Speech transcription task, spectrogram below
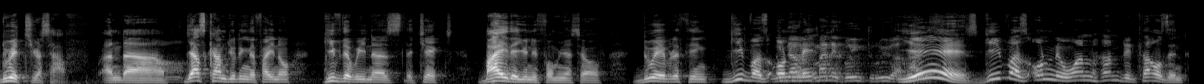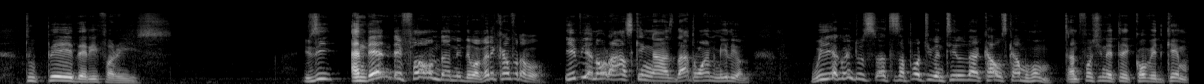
do it yourself. And uh, just come during the final, give the winners the checks, buy the uniform yourself, do everything. Give us only money going through your yes, give us only one hundred thousand to pay the referees. You see, and then they found, I mean, they were very comfortable. If you're not asking us that one million, we are going to support you until the cows come home. Unfortunately, COVID came,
